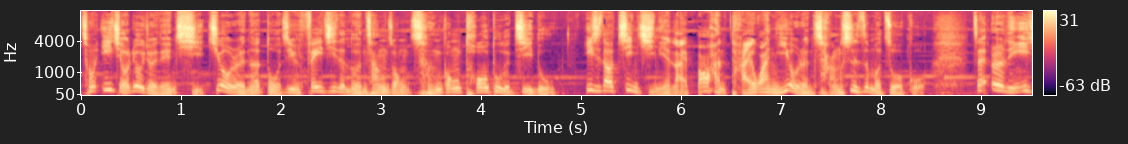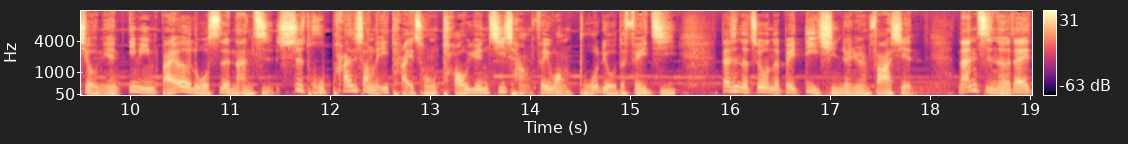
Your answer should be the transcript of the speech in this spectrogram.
从一九六九年起，就有人呢躲进飞机的轮舱中成功偷渡的记录。一直到近几年来，包含台湾也有人尝试这么做过。在二零一九年，一名白俄罗斯的男子试图攀上了一台从桃园机场飞往博流的飞机，但是呢，最后呢被地勤人员发现。男子呢在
